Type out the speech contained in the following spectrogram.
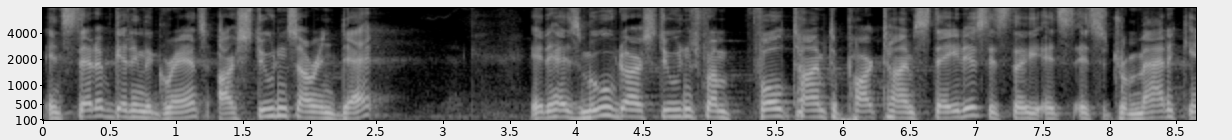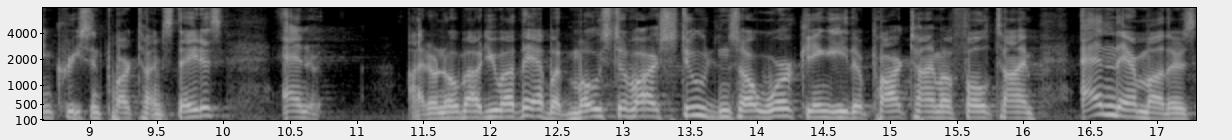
instead of getting the grants, our students are in debt. It has moved our students from full-time to part-time status. It's, the, it's, it's a dramatic increase in part-time status. And I don't know about you out there, but most of our students are working either part-time or full-time, and their mothers,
